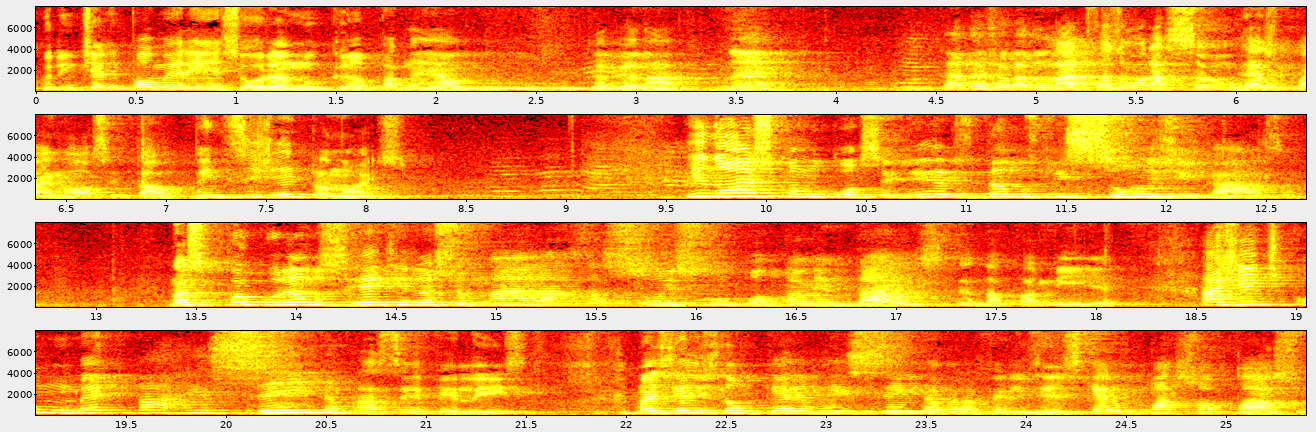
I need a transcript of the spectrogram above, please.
corintiano e palmeirense, orando no campo para ganhar o campeonato, né? Cada jogador lado faz uma oração, reza o Pai Nosso e tal. Vem desse jeito para nós. E nós, como conselheiros, damos lições de casa. Nós procuramos redirecionar as ações comportamentais dentro da família. A gente, como médico, dá a receita para ser feliz. Mas eles não querem receita para feliz, eles querem um passo a passo.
